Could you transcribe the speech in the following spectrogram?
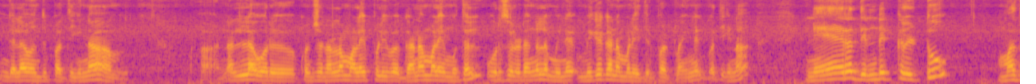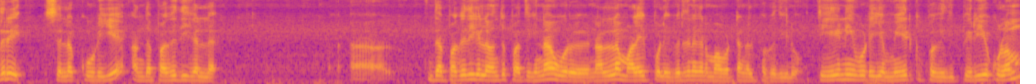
இங்கெல்லாம் வந்து பார்த்திங்கன்னா நல்ல ஒரு கொஞ்சம் நல்ல மழைப்பொழிவு கனமழை முதல் ஒரு சில இடங்களில் மிக மிக கனமழை எதிர்பார்க்கலாம். எங்கன்னு பார்த்தீங்கன்னா நேர திண்டுக்கல் டு மதுரை செல்லக்கூடிய அந்த பகுதிகளில் இந்த பகுதிகளில் வந்து பார்த்திங்கன்னா ஒரு நல்ல மழைப்பொழிவு விருதுநகர் மாவட்டங்கள் பகுதியிலும் தேனியுடைய மேற்கு பகுதி பெரியகுளம்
